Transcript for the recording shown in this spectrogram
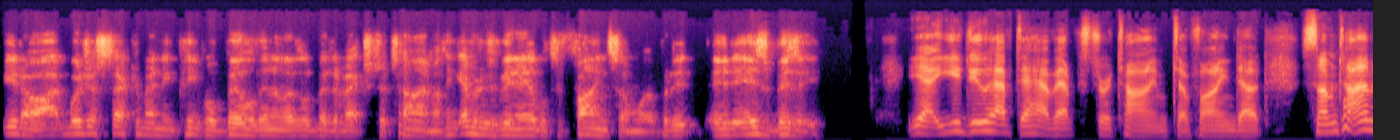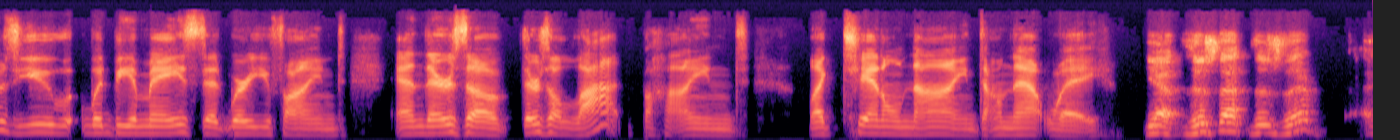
You know, I, we're just recommending people build in a little bit of extra time. I think everybody's been able to find somewhere, but it, it is busy. Yeah, you do have to have extra time to find out. Sometimes you would be amazed at where you find and there's a there's a lot behind like channel 9 down that way. Yeah, there's that. There's their. Uh,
